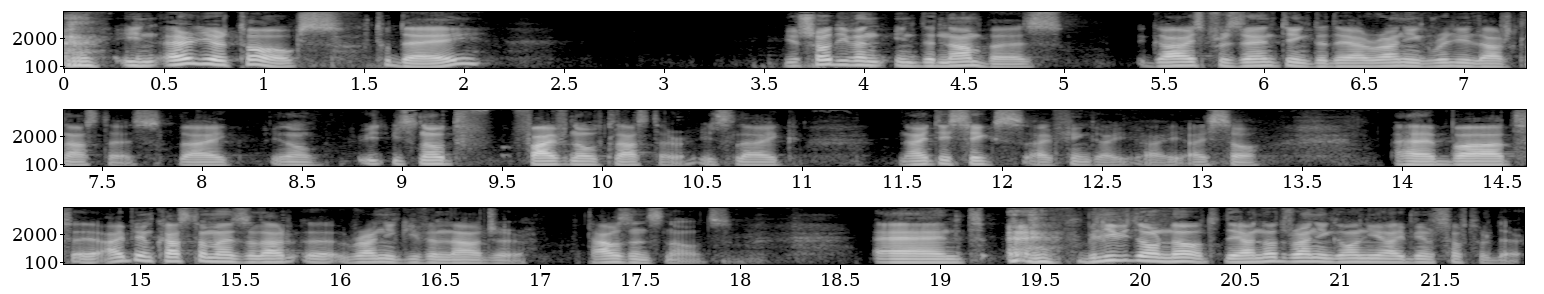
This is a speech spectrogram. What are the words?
in earlier talks today, you showed even in the numbers, guys presenting that they are running really large clusters. Like, you know, it, it's not five node cluster. It's like 96, I think I, I, I saw. Uh, but uh, IBM customers are uh, running even larger, thousands nodes. And believe it or not, they are not running only IBM software there.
